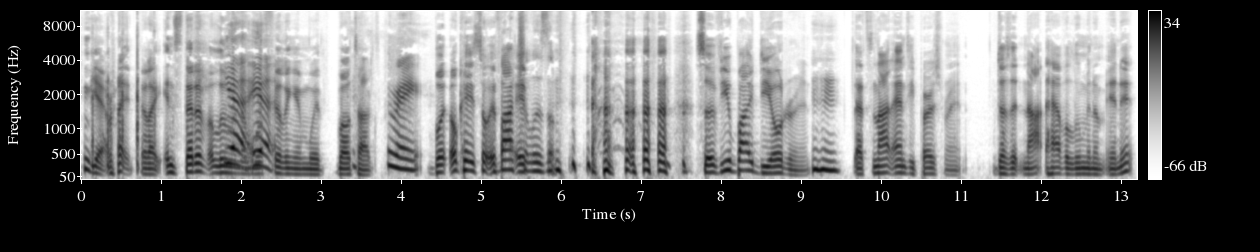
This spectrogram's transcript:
yeah, right. They're like instead of aluminum, Yeah, we're yeah. filling him with Botox. right. But okay, so if, if Botulism. so, if you buy deodorant Mm-hmm. that's not antiperspirant, does it not have aluminum in it?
